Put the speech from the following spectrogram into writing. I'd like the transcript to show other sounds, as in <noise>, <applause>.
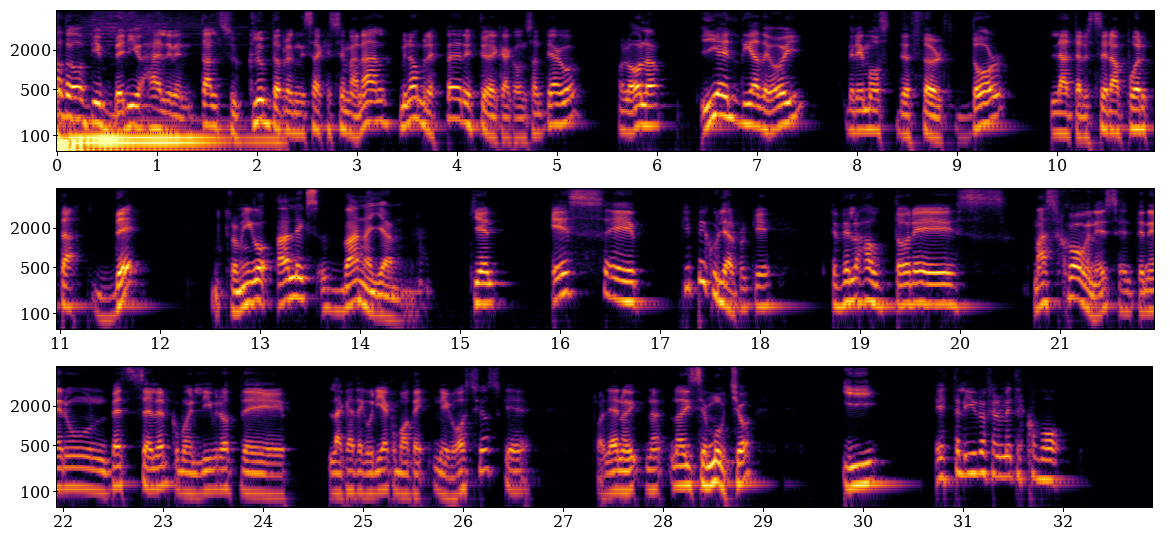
Hola a todos, bienvenidos a Elemental, su club de aprendizaje semanal. Mi nombre es Pedro y estoy acá con Santiago. Hola, hola. Y el día de hoy veremos The Third Door, la tercera puerta de... Nuestro amigo Alex Vanayan. Quien es eh, bien peculiar porque es de los autores más jóvenes en tener un bestseller como en libros de la categoría como de negocios, que en realidad no, no dice mucho. Y este libro finalmente es como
